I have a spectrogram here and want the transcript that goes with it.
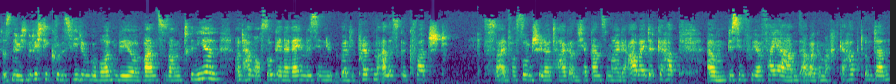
Das ist nämlich ein richtig cooles Video geworden. Wir waren zusammen trainieren und haben auch so generell ein bisschen über die Preppen alles gequatscht das war einfach so ein schöner Tag. Also ich habe ganz normal gearbeitet gehabt, ein ähm, bisschen früher Feierabend aber gemacht gehabt und dann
